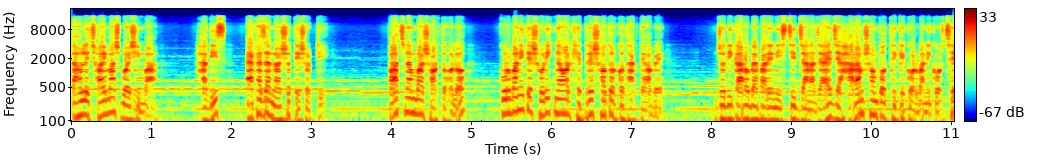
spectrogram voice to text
তাহলে ছয় মাস বয়সী বা হাদিস এক হাজার নয়শো তেষট্টি। পাঁচ নম্বর শর্ত হল, কোরবানিতে শরিক নেওয়ার ক্ষেত্রে সতর্ক থাকতে হবে। যদি কারও ব্যাপারে নিশ্চিত জানা যায় যে হারাম সম্পদ থেকে কোরবানি করছে,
